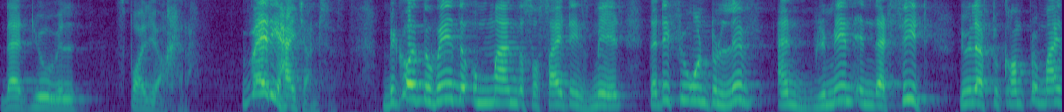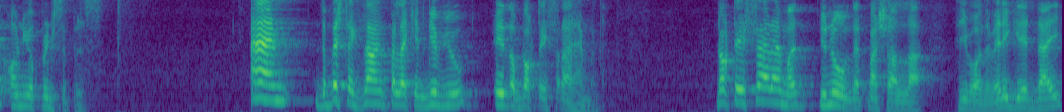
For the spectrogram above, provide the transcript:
that you will spoil your akhirah. Very high chances. Because the way the ummah and the society is made, that if you want to live and remain in that seat, you will have to compromise on your principles. And the best example I can give you is of Dr. Israr Ahmad. Dr. Israr Ahmad, you know that mashallah, he was a very great guy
